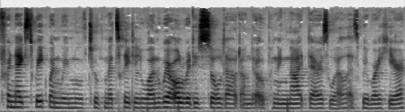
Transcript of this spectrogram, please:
for next week when we move to Matrikel 1. We're already sold out on the opening night there as well as we were here.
